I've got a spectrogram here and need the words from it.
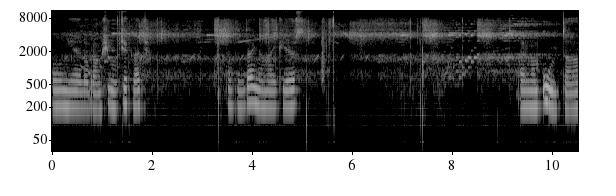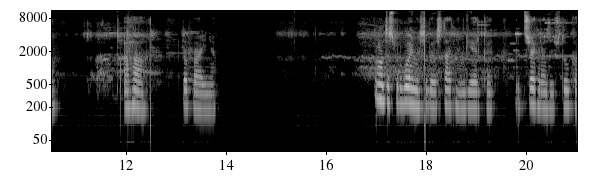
O nie, dobra, musimy uciekać. Tam ten Dynamite jest. Ale mam ulta. Aha, to fajnie. No to spróbujmy sobie ostatnią gierkę. Trzech razy sztuka.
